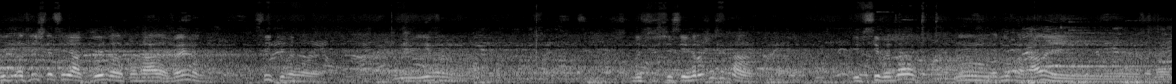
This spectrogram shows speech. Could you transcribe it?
Ну, Отлично це як? Виграли, програли? Виграли? Скільки виграли? Ігор, Ну, всі- всі ігри вже зіграли? І всі виграли? ну, одну програли і забрали.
